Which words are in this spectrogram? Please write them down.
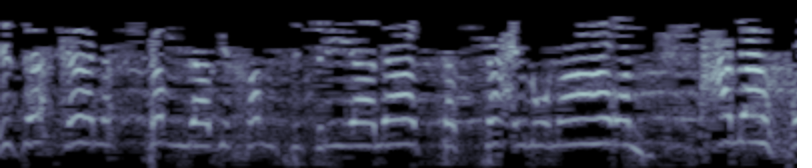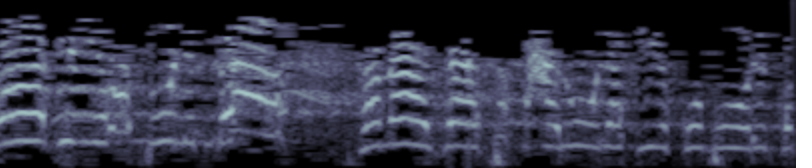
إذا كانت شملة بخمسة ريالات تشتعل نارا على خادم رسول الله فماذا تفعلون في قبوركم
